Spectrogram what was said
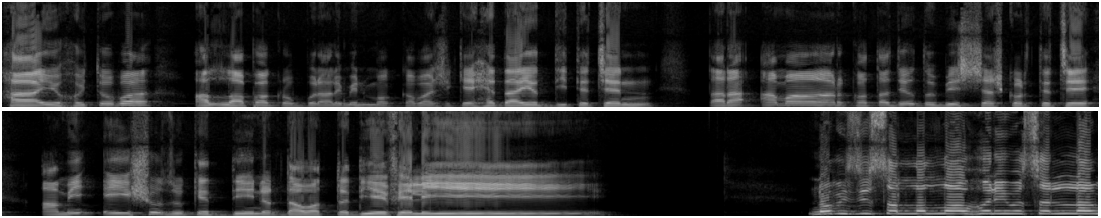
হাই হয়তোবা আল্লাহ পাক রব্বুল আলমিন মক্কাবাসীকে হেদায়ত দিতেছেন। তারা আমার কথা যেহেতু বিশ্বাস করতেছে, আমি এই সুযোগের দিনের দাওয়াতটা দিয়ে ফেলি। নবীজি সাল্লাহ আলি ওসাল্লাম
